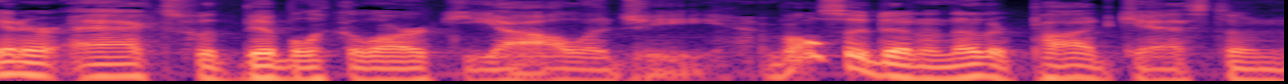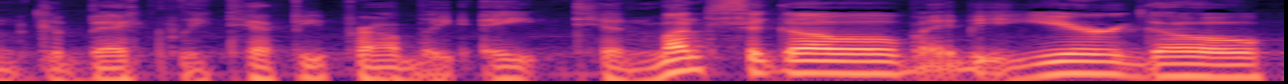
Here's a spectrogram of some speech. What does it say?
interacts with biblical archaeology. I've also done another podcast on Göbekli Tepe probably eight, ten months ago, maybe a year ago.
